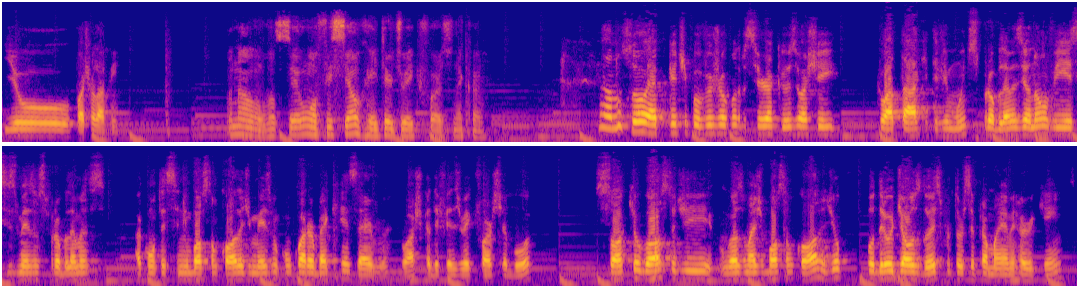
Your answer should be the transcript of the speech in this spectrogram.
E o. Pode falar, Pim. Não, você é um oficial hater de Wake Forest, né, cara? Não, não sou. É porque, tipo, eu vi o jogo contra o Syracuse e eu achei que o ataque teve muitos problemas e eu não vi esses mesmos problemas acontecendo em Boston College, mesmo com o quarterback reserva. Eu acho que a defesa de Wake Forest é boa. Só que eu gosto de. Eu gosto mais de Boston College. Eu poderia odiar os dois por torcer para Miami Hurricanes.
